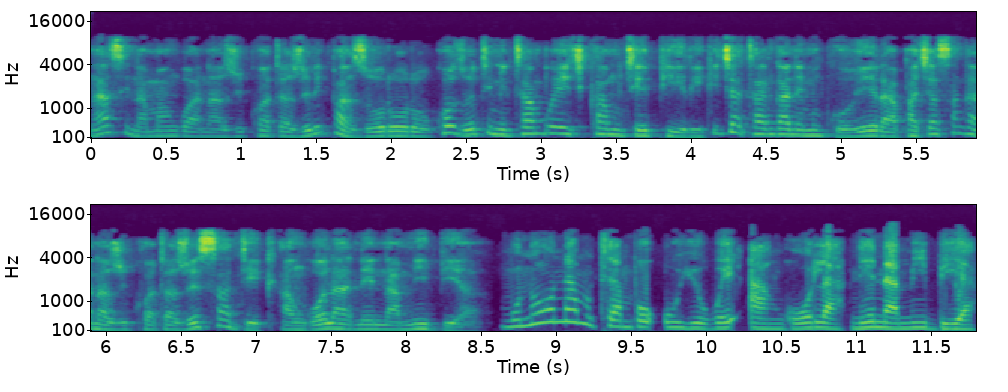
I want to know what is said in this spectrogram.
nhasi namangwana zvikwata zviri pazororo kwozoti mitambo yechikamu chepiri ichatanga nemugovera pachasangana zvikwata zvesadc angola nenamibia. Munoona mutambo uyu weangola nenamibia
